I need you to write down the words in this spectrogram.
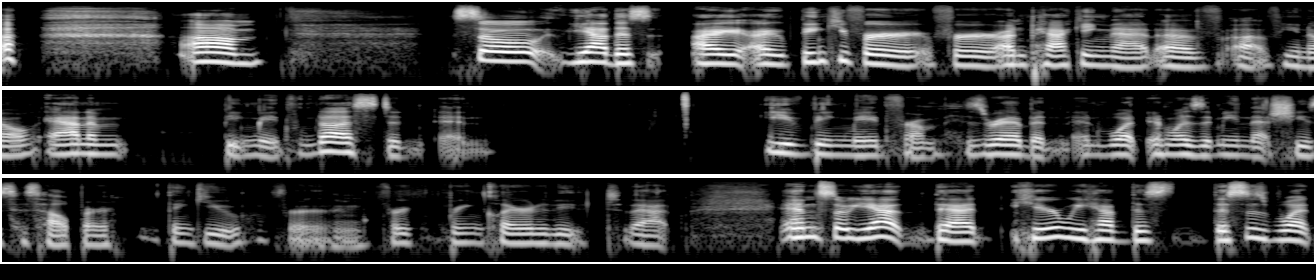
um so yeah this i i thank you for for unpacking that of of you know adam being made from dust and and eve being made from his rib and and what and what does it mean that she's his helper thank you for Mhm. for bringing clarity to that and so yeah that here we have this this is what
